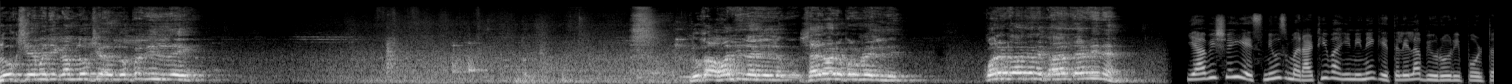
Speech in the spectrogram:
लोकशाहीमध्ये काम लोकशाही लोकप्रतिनिधी लोक अहवाली झालेले लोक सायरवाडे पडून राहिलेले. कोणा जाऊ त्यांना कळायला तयार नाही ना? याविषयी एस न्यूज मराठी वाहिनीने घेतलेला ब्युरो रिपोर्ट.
